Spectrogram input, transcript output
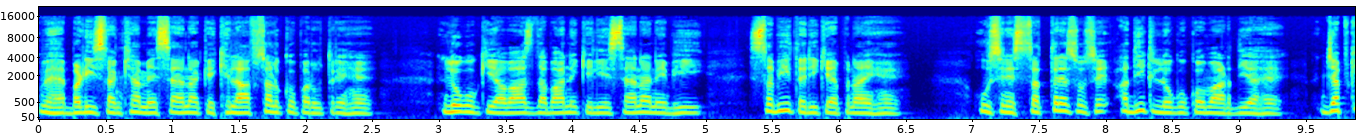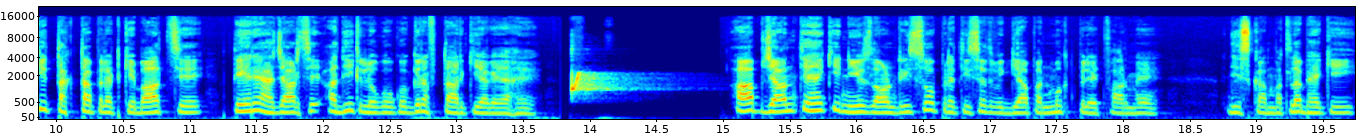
वह बड़ी संख्या में सेना के खिलाफ सड़कों पर उतरे हैं। लोगों की आवाज़ दबाने के लिए सेना ने भी सभी तरीके अपनाए हैं। उसने सत्रह सौ से अधिक लोगों को मार दिया है, जबकि तख्ता पलट के बाद से तेरह हज़ार से अधिक लोगों को गिरफ़्तार किया गया है। आप जानते हैं कि न्यूज़ लॉन्ड्री सौ प्रतिशत विज्ञापन मुक्त प्लेटफॉर्म है, जिसका मतलब है कि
